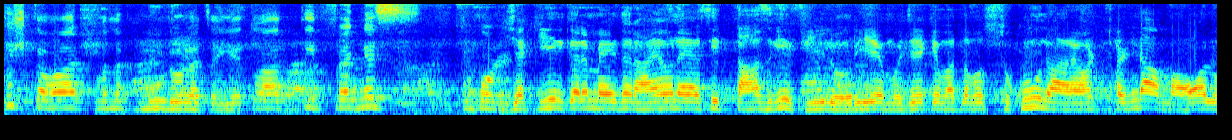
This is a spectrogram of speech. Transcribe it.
खुशगवार मतलब मूड होना चाहिए तो आपकी फ्रेगनेस यकीन करें मैं इधर आया हूँ ना ऐसी ताजगी फील हो रही है मुझे कि मतलब वो सुकून आ रहा है और ठंडा माहौल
